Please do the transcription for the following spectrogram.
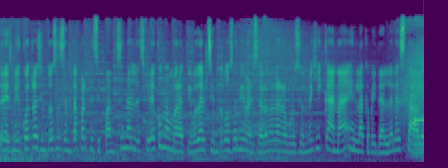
3.460 participantes en el desfile conmemorativo del 102 aniversario de la Revolución Mexicana en la capital del estado.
